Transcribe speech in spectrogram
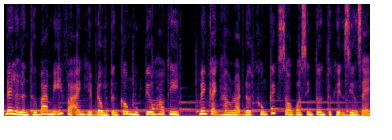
Đây là lần thứ ba Mỹ và Anh hiệp đồng tấn công mục tiêu Houthi, bên cạnh hàng loạt đợt không kích do Washington thực hiện riêng rẽ.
